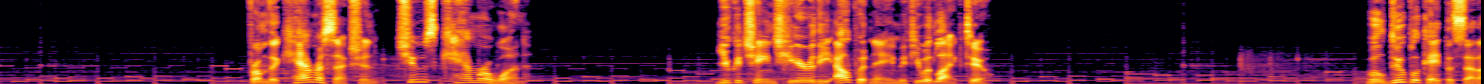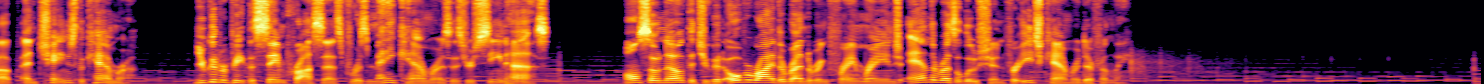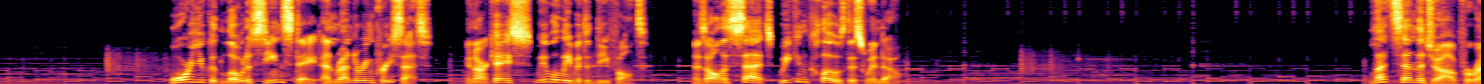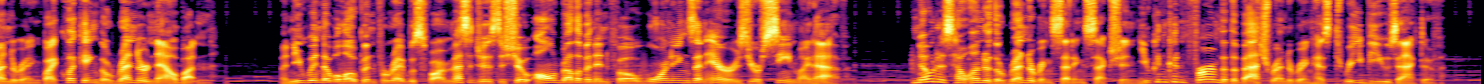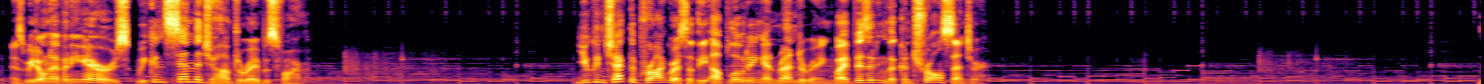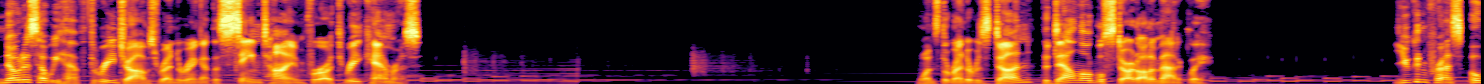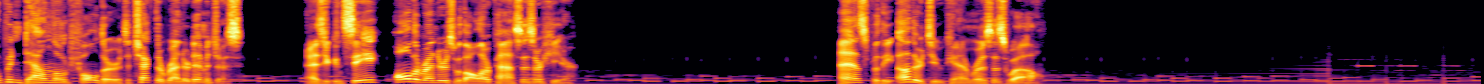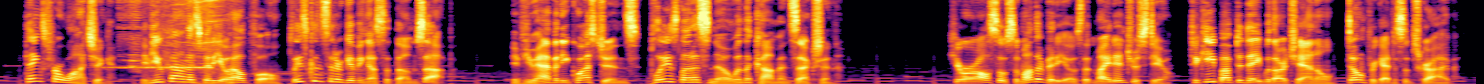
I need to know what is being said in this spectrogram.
From the Camera section, choose Camera 1. You could change here the output name if you would like to. We'll duplicate the setup and change the camera. You could repeat the same process for as many cameras as your scene has. Also note that you could override the rendering frame range and the resolution for each camera differently. Or you could load a scene state and rendering preset. In our case, we will leave it to default. As all is set, we can close this window. Let's send the job for rendering by clicking the Render Now button. A new window will open for Rebus Farm messages to show all relevant info, warnings, and errors your scene might have. Notice how under the Rendering Settings section, you can confirm that the batch rendering has three views active. As we don't have any errors, we can send the job to Rebus Farm. You can check the progress of the uploading and rendering by visiting the Control Center. Notice how we have three jobs rendering at the same time for our three cameras. Once the render is done, the download will start automatically. You can press Open Download Folder to check the rendered images. As you can see, all the renders with all our passes are here. As for the other two cameras as well. Thanks for watching. If you found this video helpful, please consider giving us a thumbs up. If you have any questions, please let us know in the comment section. Here are also some other videos that might interest you. To keep up to date with our channel, don't forget to subscribe.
